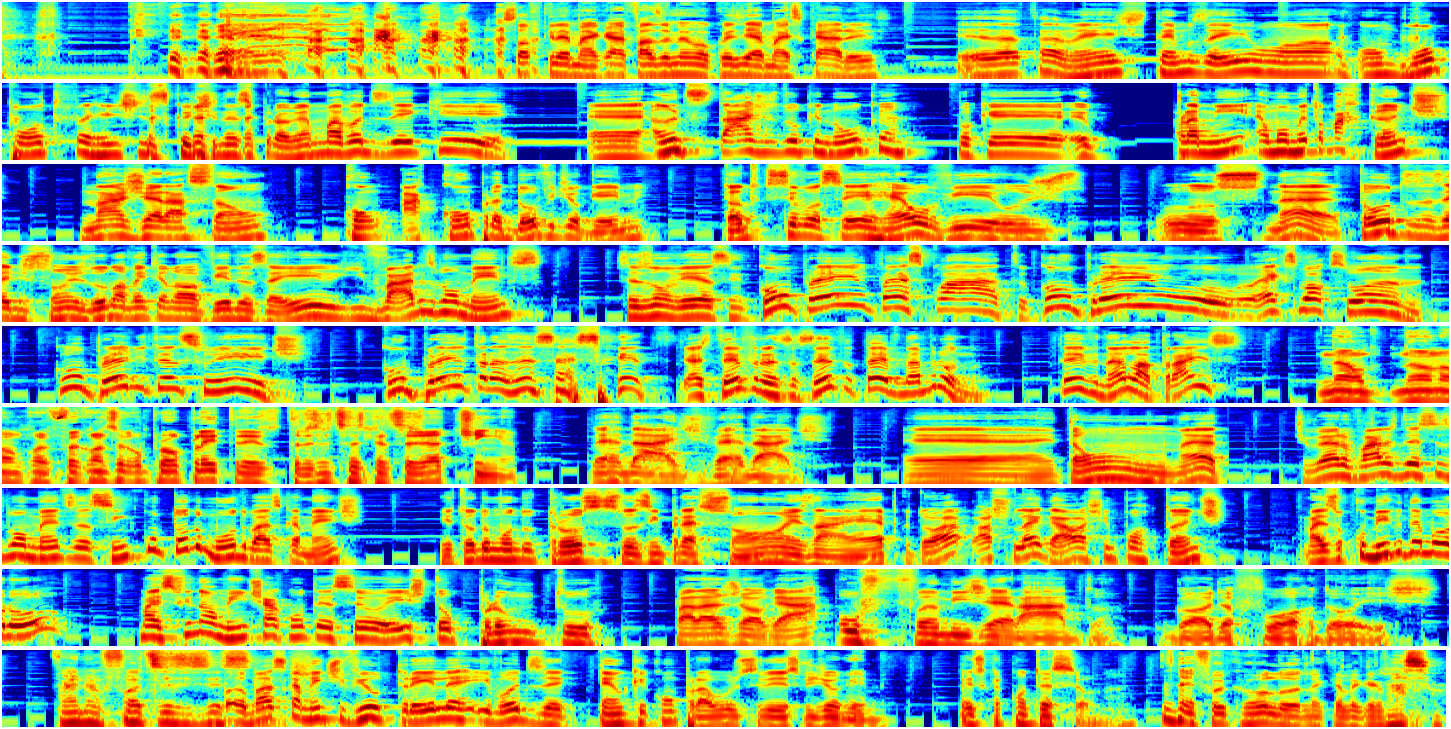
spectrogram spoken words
Só porque ele é mais caro? Faz a mesma coisa e é mais caro, é isso? Exatamente. Temos aí uma- um bom ponto pra gente discutir nesse programa, mas vou dizer que é, antes tarde do que nunca, porque para mim é um momento marcante na geração com a compra do videogame. Tanto que se você reouvir os, os, né, todas as edições do 99 Vidas aí, em vários momentos, vocês vão ver assim, comprei o PS4, comprei o Xbox One, comprei o Nintendo Switch, comprei o 360. Já teve 360? Teve, né, Bruno? Teve, né, lá atrás? Não, não, não. Foi quando você comprou o Play 3. O 360 você já tinha. Verdade, verdade. É, então, né, tiveram vários desses momentos assim com todo mundo, basicamente. E todo mundo trouxe suas impressões na época. Então, eu acho legal, acho importante. Mas o comigo demorou, mas finalmente aconteceu aí. Estou pronto para jogar o famigerado God of War 2. Final Fantasy XVI. Eu basicamente vi o trailer e vou dizer que tenho que comprar esse videogame. Foi isso que aconteceu, né? Foi o que rolou naquela gravação.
